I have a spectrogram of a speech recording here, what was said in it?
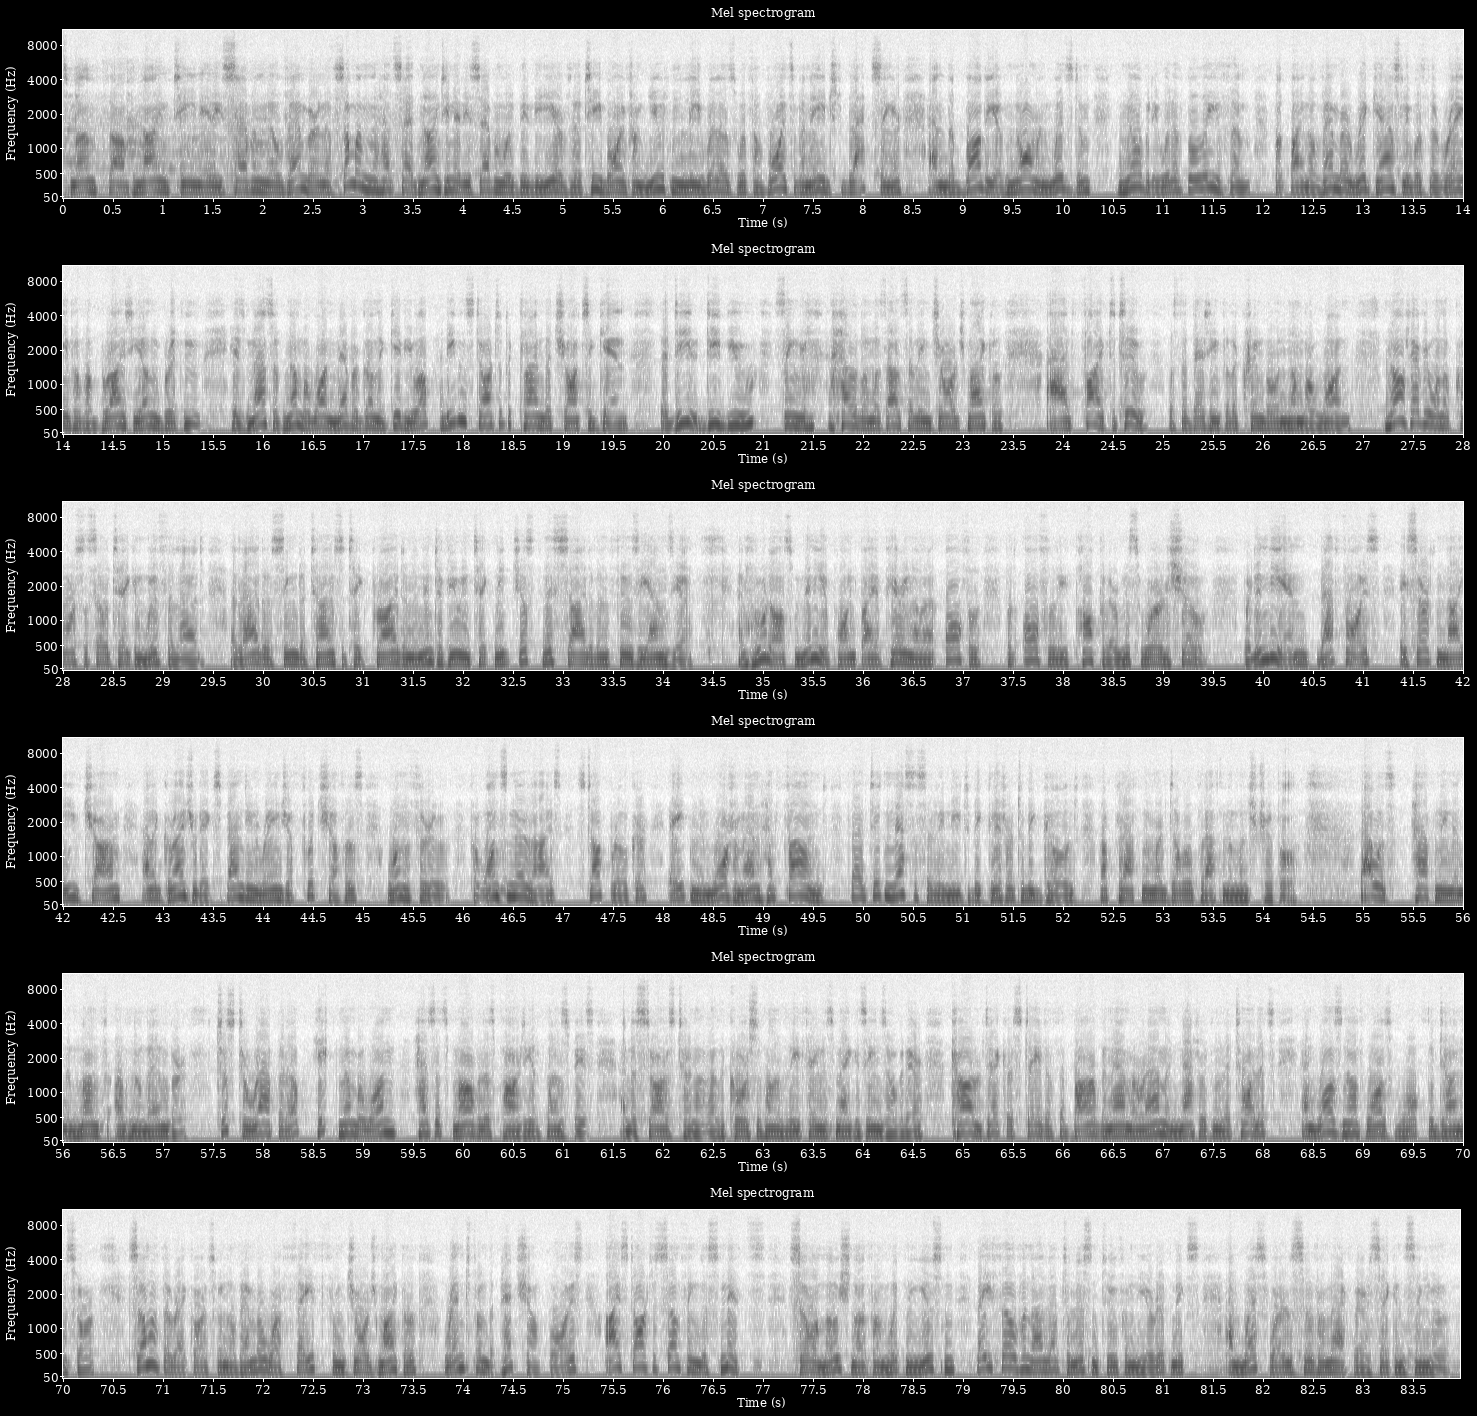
Last month of 1987, November, and if someone had said 1987 would be the year of the T-boy from Newton-le-Willows with the voice of an aged black singer and the body of Norman Wisdom, nobody would have believed them. But by November, Rick Astley was the rave of a bright young Briton. His massive number one, Never Gonna Give You Up, had even started to climb the charts again. The de- debut single album was outselling George Michael at 5 to 2 was the betting for the Crimbo number one. Not everyone, of course, is so taken with the lad, a lad who seemed at times to take pride in an interviewing technique just this side of enthusiasm, and who lost many a point by appearing on an awful but awfully popular Miss World show. But in the end, that voice, a certain naive charm, and a gradually expanding range of foot shuffles won through. For once in their lives, stockbroker, Aitken and Waterman had found that it didn't necessarily need to be glitter to be gold, or platinum or double platinum and triple. That was happening in the month of November. Just to wrap it up, Hick number one has its marvellous party at Busby's, and the stars turn out. Of course, is one of the famous magazines over there. Carl Decker stayed at the bar, Bananarama, and nattered in the toilets, and Was Not Was Walked the Dinosaur. Some of the records for November were Faith from George Michael, Rent from the Pet Shop Boys, I Started Something the Smiths, So Emotional from Whitney Houston, Beethoven I Love to Listen to from the Eurythmics, and Westworld Silver Mac, their second single.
